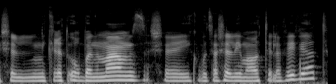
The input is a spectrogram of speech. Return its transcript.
של, נקראת אורבן מאמס, שהיא קבוצה של אימהות תל אביביות.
